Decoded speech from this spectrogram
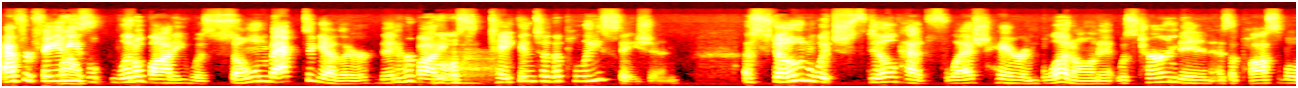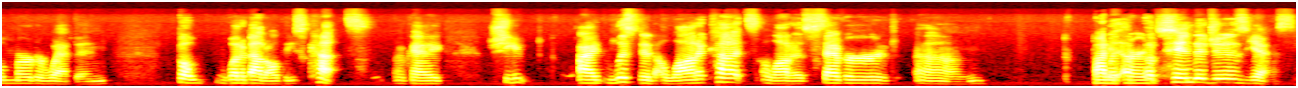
After Fanny's wow. little body was sewn back together, then her body oh. was taken to the police station. A stone which still had flesh, hair, and blood on it was turned in as a possible murder weapon. But what about all these cuts? Okay. She, I listed a lot of cuts, a lot of severed um, body parts, appendages. Yes.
